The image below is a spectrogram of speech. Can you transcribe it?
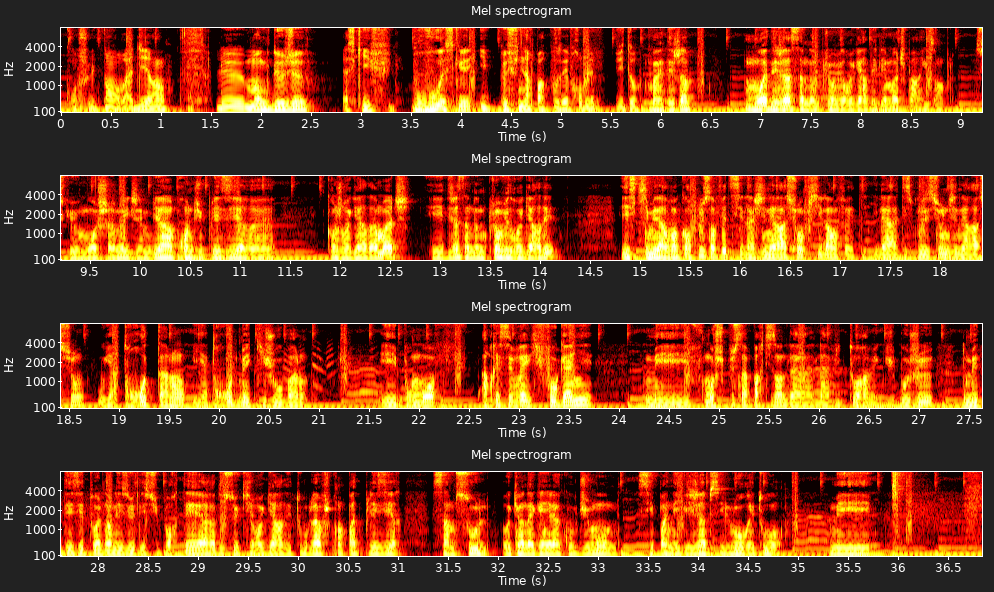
consultants, on va dire, hein, le manque de jeu, est-ce qu'il, pour vous, est-ce qu'il peut finir par poser problème, Vito? Bah déjà, moi déjà, ça me donne plus envie de regarder les matchs, par exemple. Parce que moi, je suis un mec, j'aime bien prendre du plaisir euh, quand je regarde un match. Et déjà, ça me donne plus envie de regarder. Et ce qui m'énerve encore plus, en fait, c'est la génération qu'il a, en fait. Il a à disposition une génération où il y a trop de talent et il y a trop de mecs qui jouent au ballon. Et pour moi, après, c'est vrai qu'il faut gagner. Mais moi, je suis plus un partisan de la, de la victoire avec du beau jeu, de mettre des étoiles dans les yeux des supporters, de ceux qui regardent et tout. Là, je prends pas de plaisir. Ça me saoule. Ok, on a gagné la Coupe du Monde. C'est pas négligeable, c'est lourd et tout. hein. Mais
